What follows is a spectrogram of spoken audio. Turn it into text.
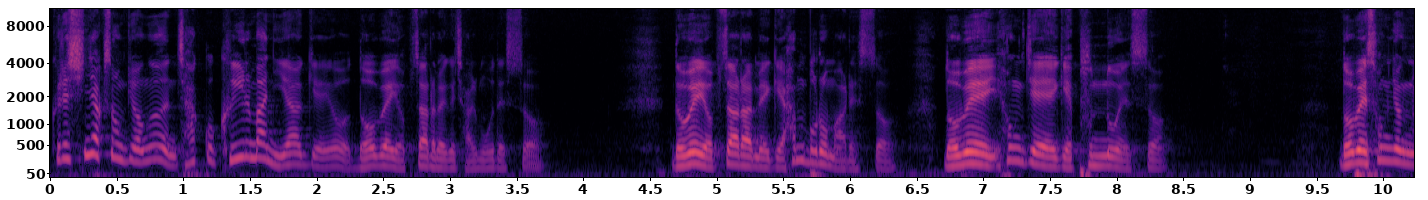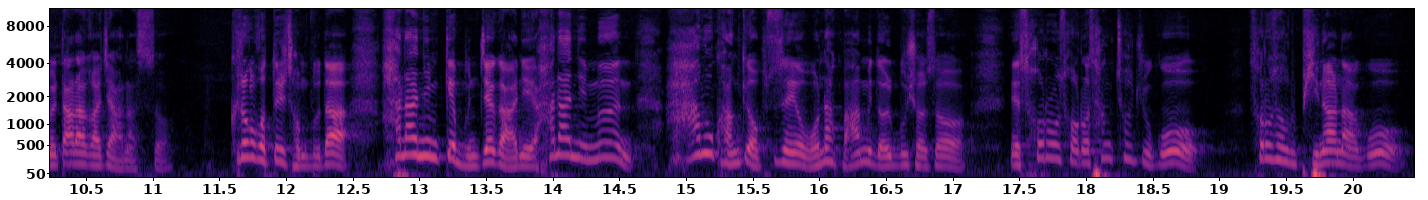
그래서 신약 성경은 자꾸 그 일만 이야기해요. 너 왜 옆 사람에게 잘못했어? 너 왜 옆 사람에게 함부로 말했어? 너 왜 형제에게 분노했어? 너 왜 성령님을 따라가지 않았어? 그런 것들이 전부 다 하나님께 문제가 아니에요. 하나님은 아무 관계 없으세요. 워낙 마음이 넓으셔서 서로 서로 상처 주고 서로 서로 비난하고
